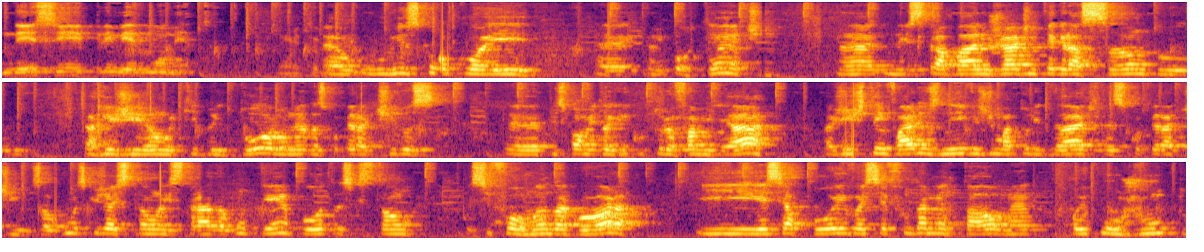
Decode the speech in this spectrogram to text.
nesse primeiro momento. Muito é, o Luiz colocou aí é, é importante né, nesse trabalho já de integração do, da região aqui do entorno, né, das cooperativas, é, principalmente da agricultura familiar, a gente tem vários níveis de maturidade das cooperativas, algumas que já estão na estrada há algum tempo, outras que estão se formando agora, e esse apoio vai ser fundamental, né? Apoio conjunto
